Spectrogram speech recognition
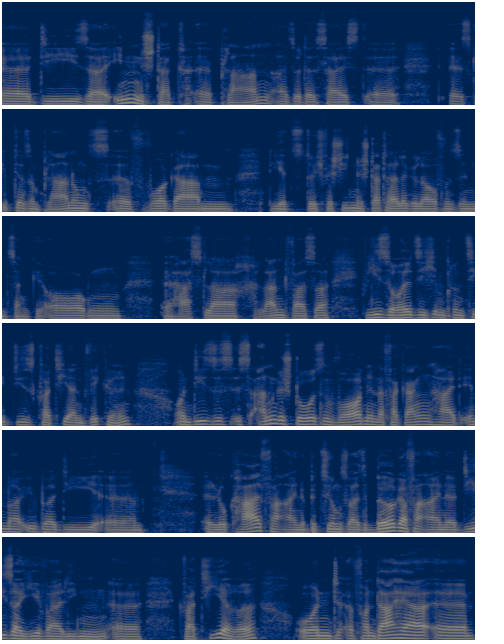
äh, dieser Innenstadtplan. also das heißt, äh, es gibt ja so Planungsvorgaben, die jetzt durch verschiedene Stadtteile gelaufen sind, St. Georgen, äh, Haslach, Landwasser. Wie soll sich im Prinzip dieses Quartier entwickeln? Und dieses ist angestoßen worden in der Vergangenheit immer über die äh, Lokalvereine bzw. Bürgervereine dieser jeweiligen äh, Quartiere. Und von daher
